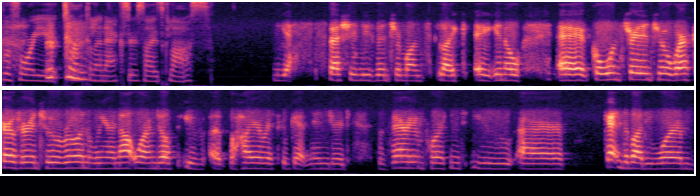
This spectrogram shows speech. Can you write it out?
before you tackle an exercise class? Yes, especially in these winter months. Like, uh, you know, uh, going straight into a workout or into a run when you're not warmed up, you've a higher risk of getting injured. It's very important you are getting the body warm,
